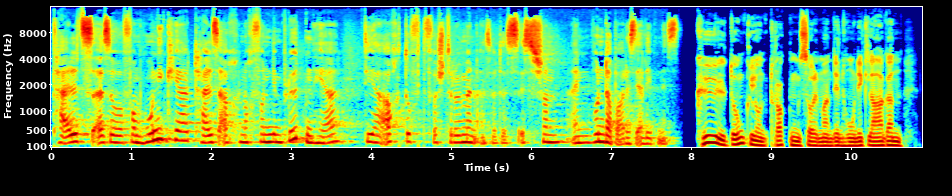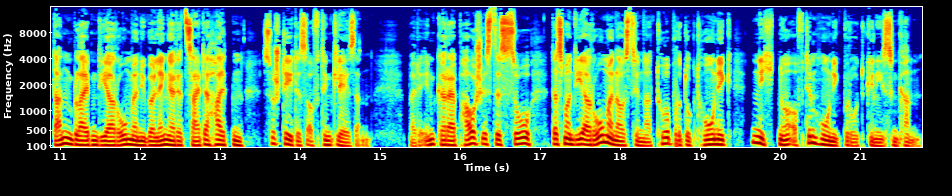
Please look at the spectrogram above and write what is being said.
Teils also vom Honig her, teils auch noch von den Blüten her, die ja auch Duft verströmen. Also das ist schon ein wunderbares Erlebnis. Kühl, dunkel und trocken soll man den Honig lagern, dann bleiben die Aromen über längere Zeit erhalten, so steht es auf den Gläsern. Bei der Imkerei Pausch ist es so, dass man die Aromen aus dem Naturprodukt Honig nicht nur auf dem Honigbrot genießen kann.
